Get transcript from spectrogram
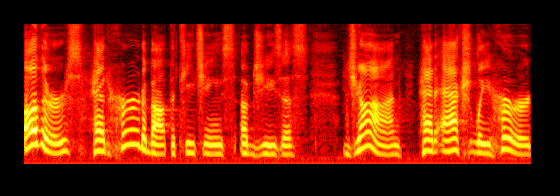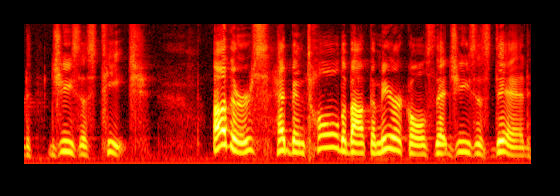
others had heard about the teachings of Jesus. John had actually heard Jesus teach. Others had been told about the miracles that Jesus did.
